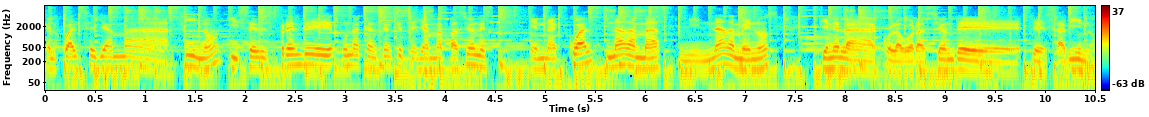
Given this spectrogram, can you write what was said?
el cual se llama Fino, y se desprende una canción que se llama Pasiones, en la cual nada más ni nada menos tiene la colaboración de, de Sabino.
